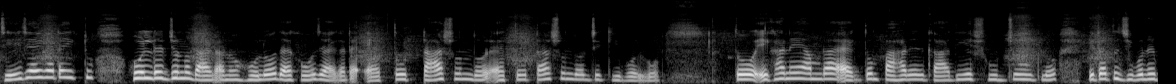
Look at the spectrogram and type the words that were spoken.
যে জায়গাটা একটু হোল্ডের জন্য দাঁড়ানো হলো, দেখো, জায়গাটা এতটা সুন্দর এতটা সুন্দর যে কি বলব। তো এখানে আমরা একদম পাহাড়ের গা দিয়ে সূর্য উঠল। এটা তো জীবনের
